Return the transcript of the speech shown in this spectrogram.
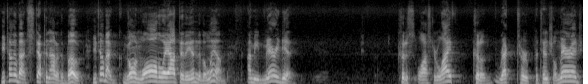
You talk about stepping out of the boat. You talk about going all the way out to the end of the limb. I mean, Mary did. Could have lost her life, could have wrecked her potential marriage,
